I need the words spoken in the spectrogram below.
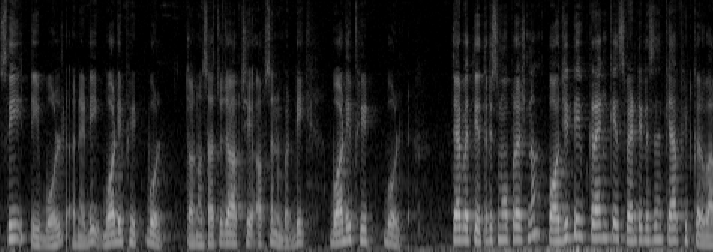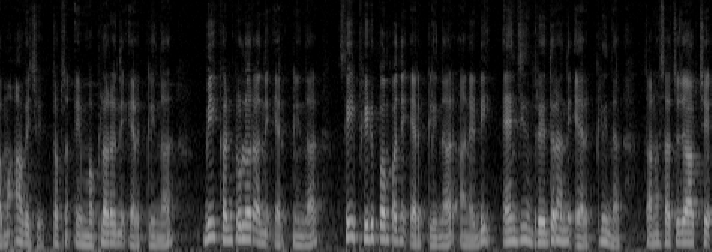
C, T bolt અને ડી, બોડી ફિટ બોલ્ટ. તો આનો સાચો જવાબ છે option number D body fit bolt ત્યારબાદ તેત્રીસમો પ્રશ્ન પોઝિટિવ ક્રેન્ક કેસ વેન્ટિલેશન ક્યાં ફિટ કરવામાં આવે છે? તો ઓપ્શન એ મફલર અને એર ક્લીનર બી કંટ્રોલર અને air cleaner C feed pump અને એર ક્લીનર અને ડી એન્જિન બ્રેધર અને એર ક્લીનર તો આનો સાચો જવાબ છે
